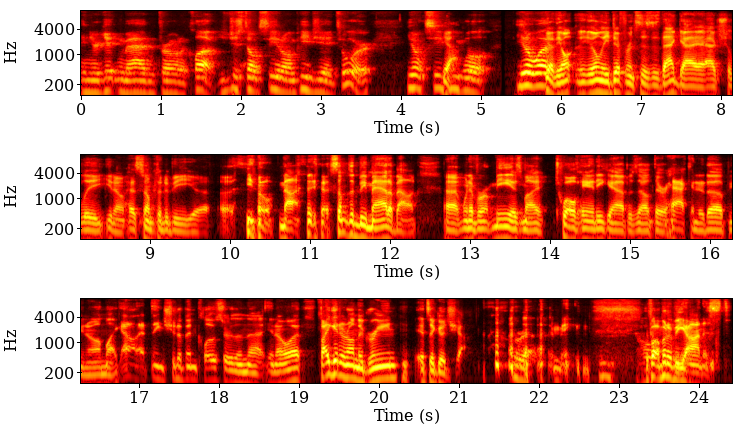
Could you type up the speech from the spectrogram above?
and you're getting mad and throwing a club. You just don't see it on PGA Tour. You don't see Yeah. people. You know what? Yeah, the, o- the only difference is, is that guy actually, you know, has something to be, uh, uh, you know, not something to be mad about. Uh, whenever me as my 12 handicap is out there hacking it up, you know, I'm like, oh, that thing should have been closer than that. You know what? If I get it on the green, it's a good shot. I mean, if I'm going to be honest.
